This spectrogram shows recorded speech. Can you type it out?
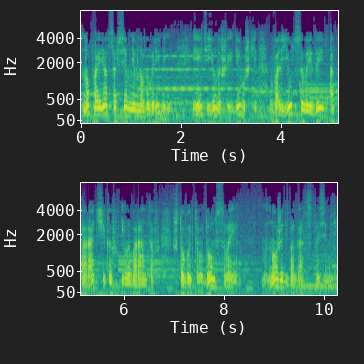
Но пройдет совсем немного времени, и эти юноши и девушки вольются в ряды аппаратчиков и лаборантов, чтобы трудом своим множить богатство Земли.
